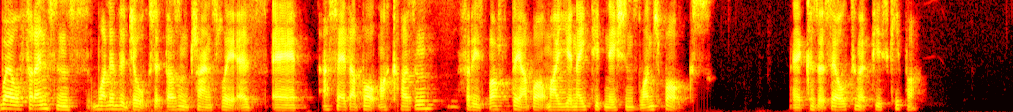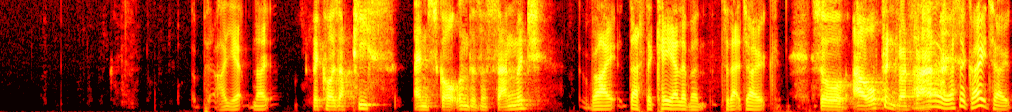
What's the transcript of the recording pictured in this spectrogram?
Well, for instance, one of the jokes that doesn't translate is uh, I said I bought my cousin for his birthday. I bought my United Nations lunchbox because it's the ultimate peacekeeper. Uh, yep. No. Because a piece in Scotland is a sandwich. Right. That's the key element to that joke. So I opened with that. Oh, that's a great joke.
